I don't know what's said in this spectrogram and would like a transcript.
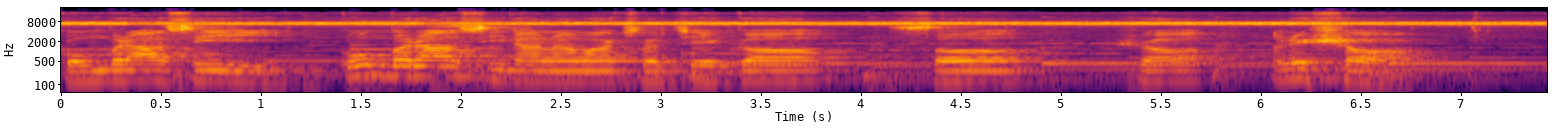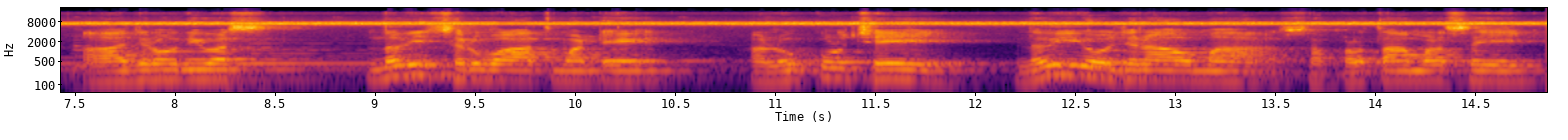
કુંભ રાશિ કુંભ રાશિના નામાક્ષર છે ગ, સ, શ અને શ આજનો દિવસ નવી શરૂઆત માટે અનુકૂળ છે. નવી યોજનાઓમાં સફળતા મળશે.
